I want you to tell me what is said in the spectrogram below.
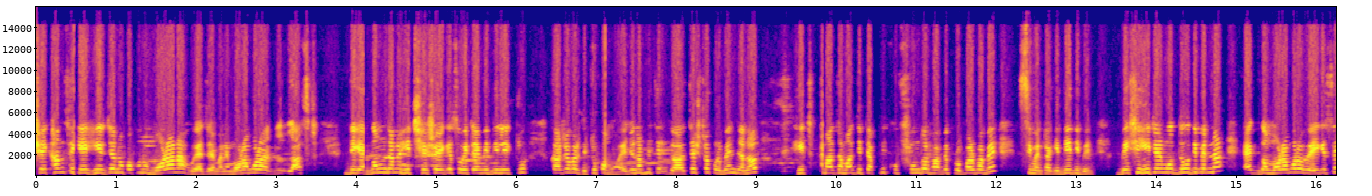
সেখান থেকে হিট যেন কখনো মরা না হয়ে যায় মানে মরা মরা লাস্ট দিকে একদম যেন হিট শেষ হয়ে গেছে, ওই টাইমে দিলে একটু কার্যকারিতা একটু কম হয়। এই জন্য আপনি চেষ্টা করবেন যেন হিট মাঝামাঝিতে আপনি খুব সুন্দরভাবে প্রপার ভাবে সিমেন্টটাকে দিয়ে দিবেন। বেশি হিটের মধ্যেও দিবেন না, একদম মরা মরা হয়ে গেছে,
